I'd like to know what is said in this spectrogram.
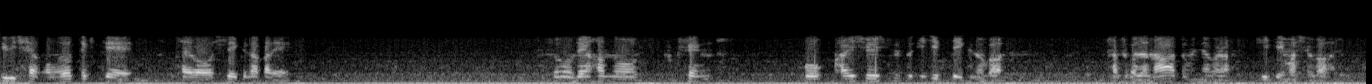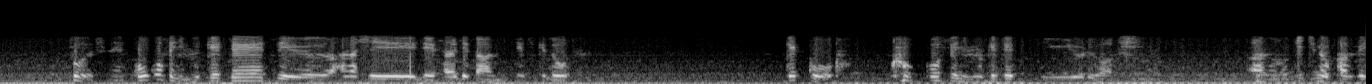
ー、井口さんが戻ってきて対話をしていく中で、その前半の伏線を回収しつついじっていくのがさすがだなと思いながら聞いていましたが、そうですね、高校生に向けてっていう話でされてたんですけど、結構、高校生に向けてっていう、あの、未知の完全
